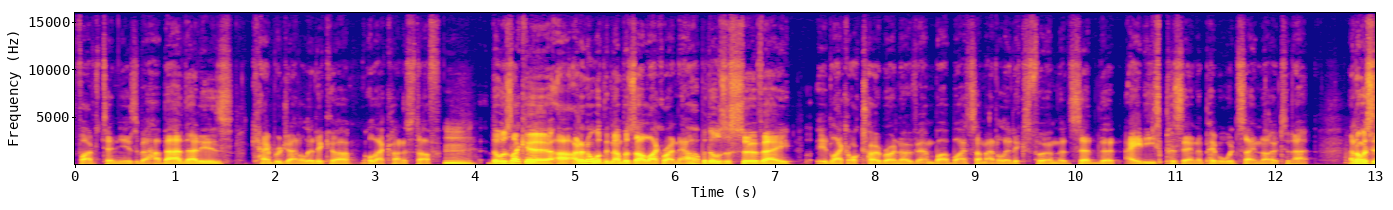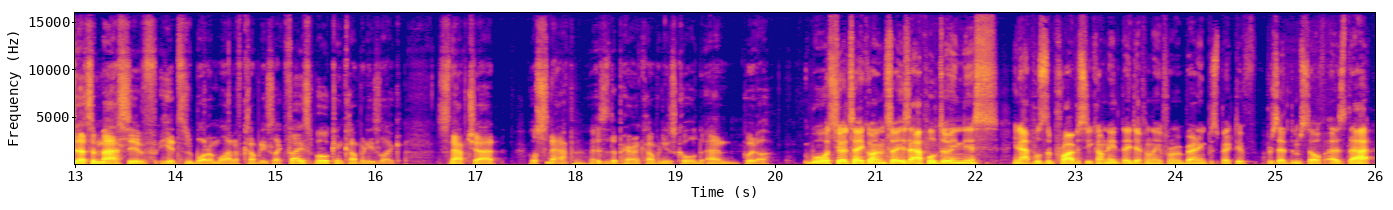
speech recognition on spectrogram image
five to 10 years about how bad that is, Cambridge Analytica, all that kind of stuff. There was like a, uh, I don't know what the numbers are like right now, but there was a survey in like October or November by some analytics firm that said that 80% of people would say no to that. And obviously, that's a massive hit to the bottom line of companies like Facebook and companies like Snapchat or Snap, as the parent company is called, and Twitter. Well, what's your take on? So, is Apple doing this? You know, Apple's the privacy company. They definitely, from a branding perspective, present themselves as that.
